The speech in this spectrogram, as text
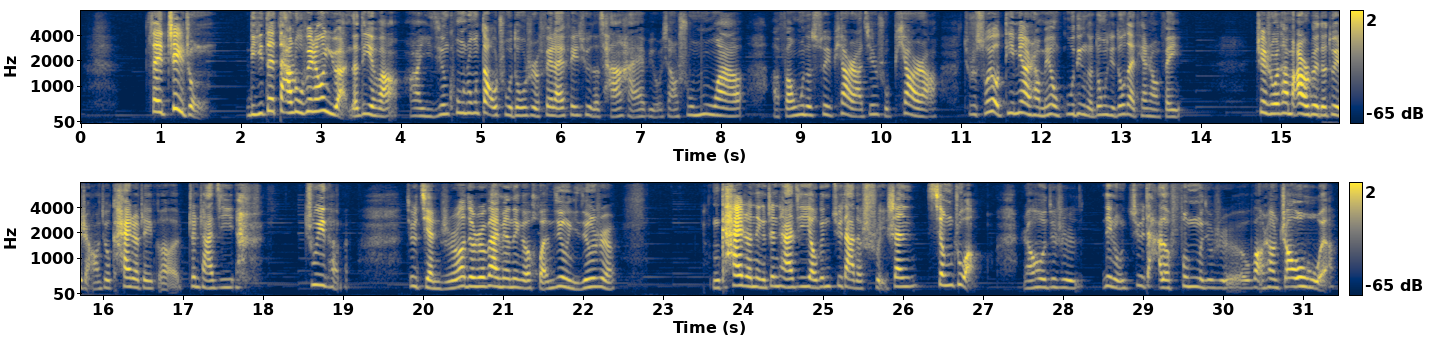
在这种离的大陆非常远的地方啊，已经空中到处都是飞来飞去的残骸，比如像树木啊、啊房屋的碎片啊、金属片啊，就是所有地面上没有固定的东西都在天上飞。这时候，他们二队的队长就开着这个侦察机 追他们，就简直了，就是外面那个环境已经是，你开着那个侦察机要跟巨大的水山相撞，然后就是那种巨大的风啊，就是往上招呼呀。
